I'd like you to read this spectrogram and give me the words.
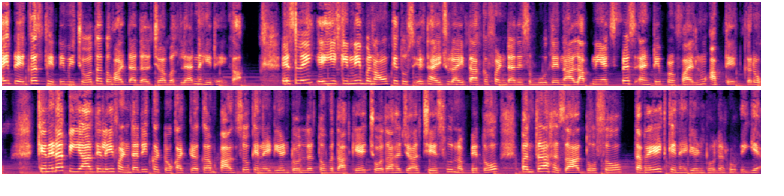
ਟਾਈ ਬ੍ਰੇਕਰ ਸਥਿਤੀ ਵਿੱਚ ਹੋ ਤਾਂ ਤੁਹਾਡਾ ਦਰਜਾ ਬਦਲਿਆ ਨਹੀਂ ਰਹੇਗਾ। ਇਸ ਲਈ ਇਹ ਯਕੀਨੀ ਬਣਾਓ ਕਿ ਤੁਸੀਂ 28 ਜੁਲਾਈ ਤੱਕ ਫੰਡਾਂ ਦੇ ਸਬੂਤ ਦੇ ਨਾਲ ਆਪਣੀ ਐਕਸਪ੍ਰੈਸ ਐਂਟਰੀ ਪ੍ਰੋਫਾਈਲ ਨੂੰ ਅਪਡੇਟ ਕਰੋ। ਕੈਨੇਡਾ ਪੀਆਰ ਦੇ ਲਈ ਫੰਡਾਂ ਦੀ ਘੱਟੋ ਘੱਟ ਰਕਮ 500 ਕੈਨੇਡੀਅਨ ਡਾਲਰ ਤੋਂ ਵਧਾ ਕੇ 14690 ਤੋਂ 15263 ਕੈਨੇਡੀਅਨ ਡਾਲਰ ਹੋ ਗਈ ਹੈ।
